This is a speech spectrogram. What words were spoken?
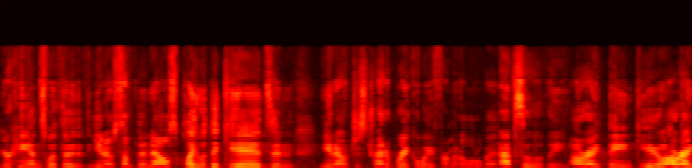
your hands with a, you know something else. Play with the kids and you know just try to break away from it a little bit. Absolutely. All right, thank you. All right.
